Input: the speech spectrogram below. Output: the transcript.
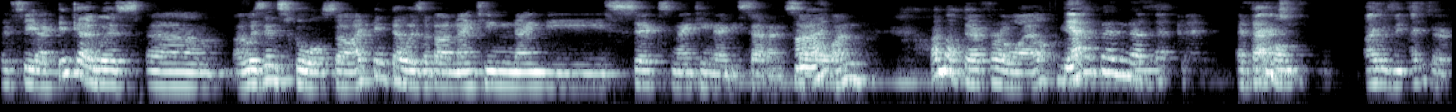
Let's see. I think I was um, I was in school, so I think that was about 1996, 1997. So right. I'm I'm up there for a while. Yeah. been, uh, at that moment, I was a teacher.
